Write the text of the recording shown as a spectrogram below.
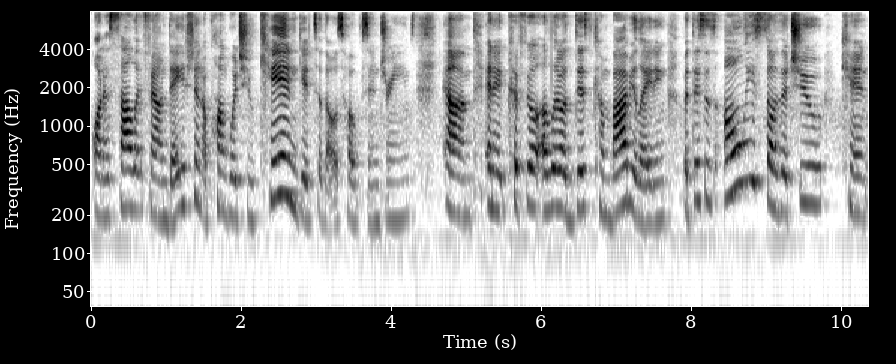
on a solid foundation upon which you can get to those hopes and dreams. Um, and it could feel a little discombobulating, but this is only so that you can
